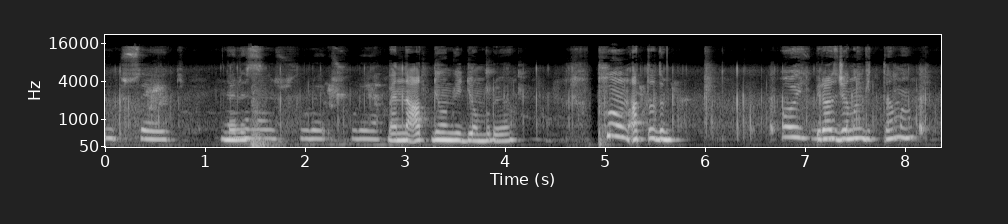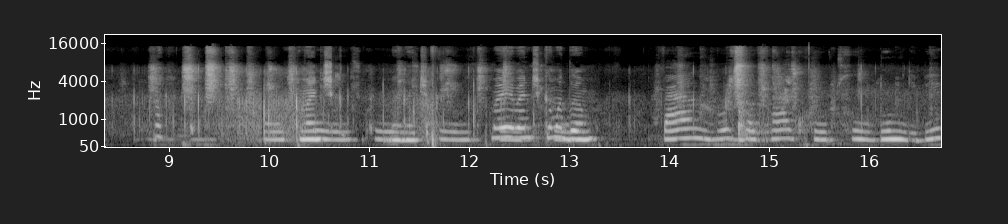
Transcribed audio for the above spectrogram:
yüksek. Neresi? Ben şuraya, şuraya. Ben de atlıyorum gidiyorum buraya. Pum atladım. Ay biraz canım gitti ama. Ben çık- ben çık- ben çıkamadım. Ben bu sefer kurtuldum gibi.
